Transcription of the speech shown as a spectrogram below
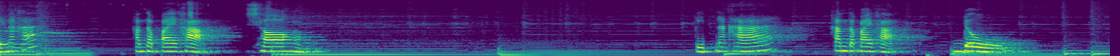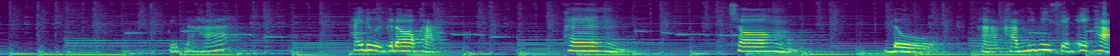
ยนะคะคำต่อไปค่ะ ช่อง ปิดนะคะคำต่อไปค่ะ โด ปิดนะคะ ให้ดูอีกรอบค่ะแทนช่อง โด หาคำที่มีเสียงเอกค่ะ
